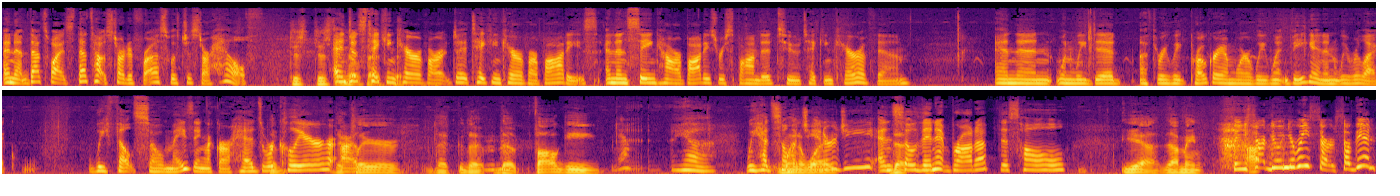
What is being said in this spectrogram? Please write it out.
and that's why it's that's how it started for us with just our health Just just and just taking aspect. care of our taking care of our bodies, and then seeing how our bodies responded to taking care of them. And then when we did a three week program where we went vegan, and we were like, we felt so amazing. Like our heads were The- clear. the our, clear, the the the mm-hmm. foggy. Yeah. yeah. We had so much away. energy. And The- so then it brought up this whole Yeah, I mean, So you start doing your research. So then,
